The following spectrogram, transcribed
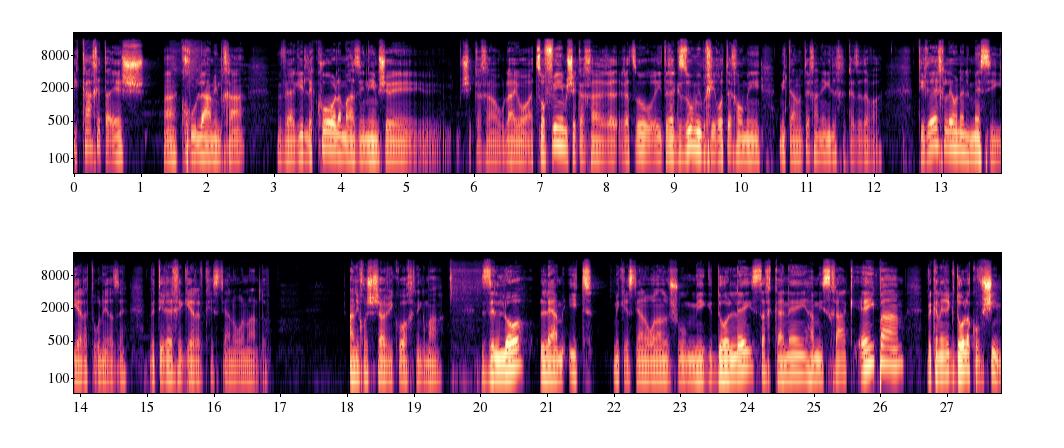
אקח את האש הכחולה ממך, ואגיד לכל המאזינים ש... שככה אולי, או הצופים שככה רצו, התרכזו מבחירותיך או מטענותיך, אני אגיד לך כזה דבר. תראה איך ליאונל מסי הגיע לטורניר הזה, ותראה איך הגיע אליו קריסטיאנו רונלדו. אני חושב שהוויכוח נגמר. זה לא להמעיט מקריסטיאנו רונלדו, שהוא מגדולי שחקני המשחק אי פעם, וכנראה גדול הכובשים.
